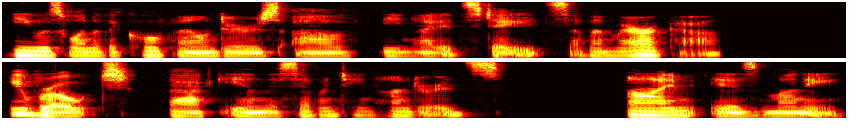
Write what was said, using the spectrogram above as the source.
he was one of the co founders of the United States of America. He wrote back in the 1700s, time is money.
